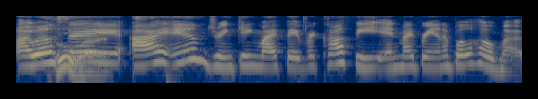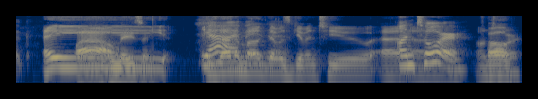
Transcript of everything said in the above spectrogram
I will Ooh, say I am drinking my favorite coffee in my Brianna Boho mug. hey, Wow. Amazing. Is Yeah, that I a mug made that it. was given to you at, On uh, tour. on Oh. tour.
